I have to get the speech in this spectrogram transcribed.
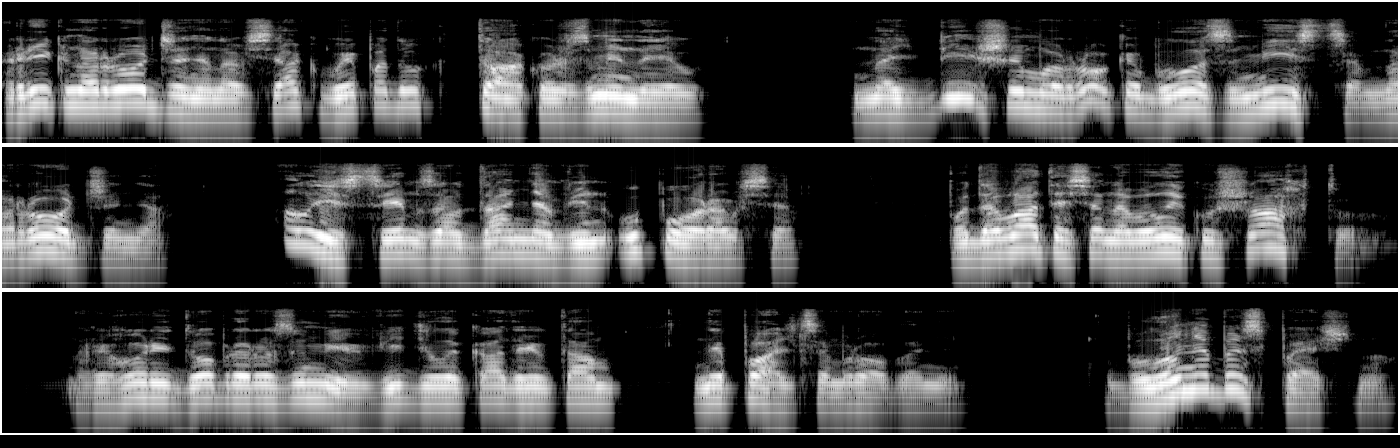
Рік народження на всяк випадок також змінив. Найбільше мороки було з місцем народження, але із цим завданням він упорався. Подаватися на велику шахту Григорій добре розумів, відділи кадрів там не пальцем роблені. Було небезпечно.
